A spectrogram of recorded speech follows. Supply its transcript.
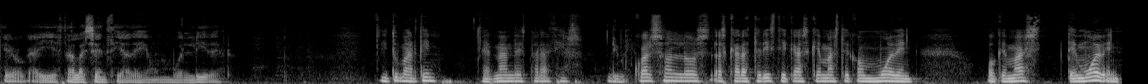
creo que ahí está la esencia de un buen líder. ¿Y tú, Martín? Hernández Palacios. ¿Cuáles son los, las características que más te conmueven o que más te mueven?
